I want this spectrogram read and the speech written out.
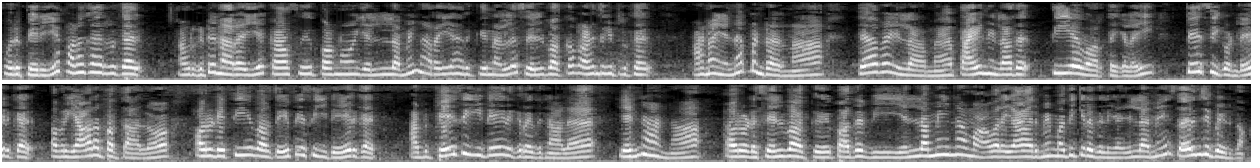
ஒரு பெரிய பணக்காரர் இருக்காரு. அவர்கிட்ட நிறைய காசு பணம் எல்லாமே நிறைய இருக்கு. நல்ல செல்வாக்கா வாழ்ந்துகிட்டு இருக்காரு. ஆனா என்ன பண்றாருன்னா தேவையில்லாம பயனில்லாத தீய வார்த்தைகளை பேசிக்கொண்டே இருக்காரு. அவர் யார பார்த்தாலும் அவருடைய தீய வார்த்தையை பேசிக்கிட்டே இருக்காரு. அப்படி பேசிக்கிட்டே இருக்கிறதுனால என்னன்னா அவரோட செல்வாக்கு பதவி எல்லாமே நம்ம அவரை யாருமே மதிக்கிறது இல்லையா? எல்லாமே சரிஞ்சு போயிடுதான்.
